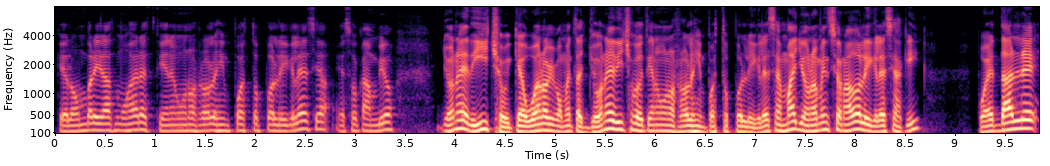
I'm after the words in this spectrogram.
que el hombre y las mujeres tienen unos roles impuestos por la iglesia, eso cambió. Yo no he dicho, y qué bueno que comentas, yo no he dicho que tienen unos roles impuestos por la iglesia. Es más, yo no he mencionado la iglesia aquí. Puedes darle,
